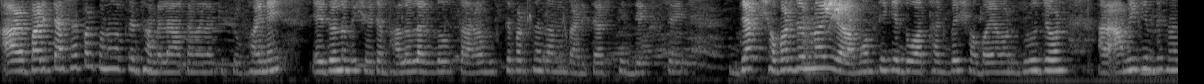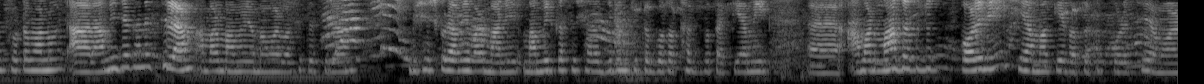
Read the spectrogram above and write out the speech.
আর বাড়িতে আসার পর কোনো একটা ঝামেলা টামেলা কিছু হয় নাই। এই জন্য বিষয়টা ভালো লাগল। তারা বুঝতে পারছে না আমি বাড়িতে আসছি, দেখছে। যাক, সবার জন্যই মন থেকে দোয়া থাকবে। সবাই আমার গুরুজন। আর আমি কিন্তু এখানে ছোটো মানুষ। আর আমি যেখানে ছিলাম, আমার মামের মামার বাসাতে ছিলাম। বিশেষ করে আমি আমার মানি, মামির কাছে সারা জীবন কৃতজ্ঞতা থাকব তাকে। আমি আমার মা যতটুকু করেনি, সে আমাকে ততটুকু করেছে। আমার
